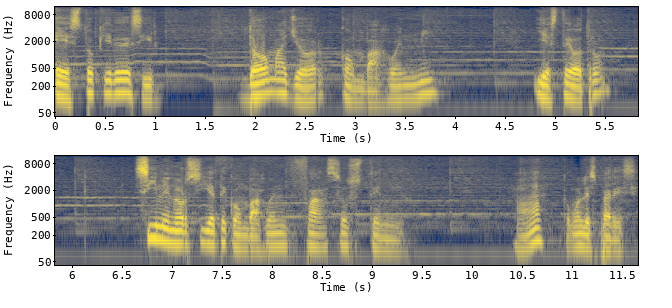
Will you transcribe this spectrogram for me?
Esto quiere decir Do mayor con bajo en Mi. Y este otro, Si menor 7 con bajo en Fa sostenido. Ah, ¿cómo les parece?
